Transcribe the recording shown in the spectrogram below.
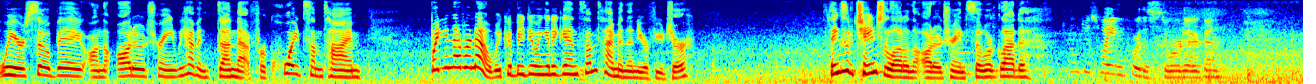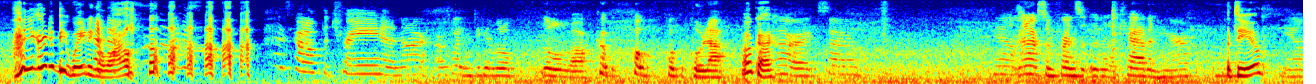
We are so big on the auto train. We haven't done that for quite some time, but you never know. We could be doing it again sometime in the near future. Things have changed a lot on the auto train, so we're glad to. I'm just waiting for the store to open. Are You're going to be waiting a while. I just got off the train and I, I was waiting to get a little little uh, Coca Coca Cola. okay. All right, so yeah, and I have some friends that live in a cabin here. Do you? Yeah,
